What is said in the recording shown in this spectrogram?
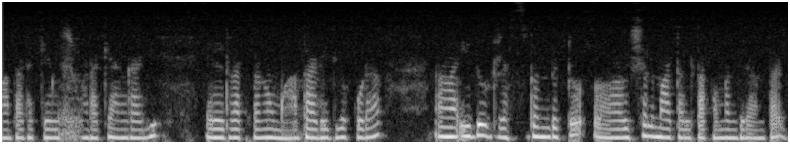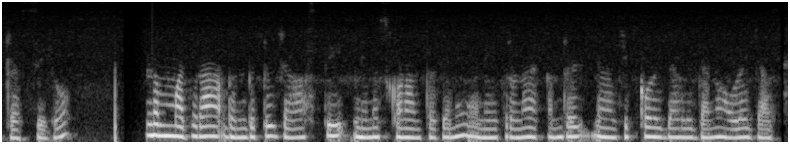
ಮಾತಾಡೋಕ್ಕೆ ವಿಶ್ ಮಾಡೋಕ್ಕೆ, ಹಂಗಾಗಿ ಎಲ್ಲರ ಹತ್ರನೂ ಮಾತಾಡಿದ್ಲು ಕೂಡ. ಇದು ಡ್ರೆಸ್ ಬಂದ್ಬಿಟ್ಟು ವಿಶಲ್ ಮಾರ್ಟಲ್ಲಿ ಅಂಥ ಡ್ರೆಸ್ ಇದು. ನಮ್ಮ ಮಧುರ ಬಂದ್ಬಿಟ್ಟು ಜಾಸ್ತಿ ನೆನೆಸ್ಕೊಳೋ ಅಂಥದ್ದೇನೆ ನೇತ್ರನ ಯಾಕಂದರೆ ಚಿಕ್ಕವಳಿದ್ದಾಗಲಿದ್ದಾನು ಅವಳೇ ಜಾಸ್ತಿ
